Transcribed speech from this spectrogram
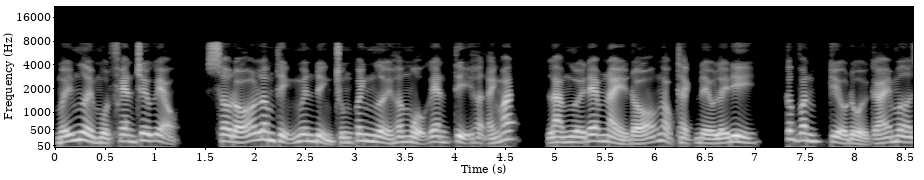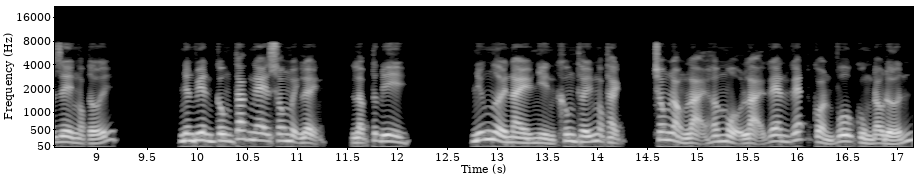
Mấy người một phen trêu ghẹo, sau đó Lâm Thịnh Nguyên đỉnh chung quanh người hâm mộ ghen tị hận ánh mắt, làm người đem này đó ngọc thạch đều lấy đi, cấp Văn Kiều đổi cái mỡ dê ngọc tới. Nhân viên công tác nghe xong mệnh lệnh, lập tức đi. Những người này nhìn không thấy ngọc thạch, trong lòng lại hâm mộ lại ghen ghét còn vô cùng đau đớn.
